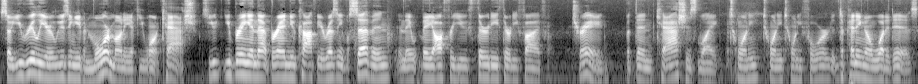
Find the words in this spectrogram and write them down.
So you really are losing even more money if you want cash. So you, you bring in that brand new copy of Resident Evil 7 and they, they offer you 30, 35 trade, but then cash is like 20, 20, 24, depending on what it is.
